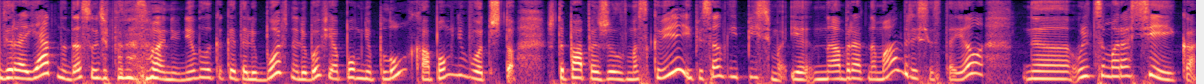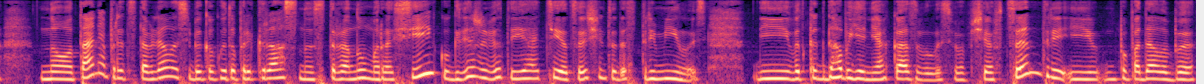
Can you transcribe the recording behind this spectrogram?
вероятно, да, судя по названию, не было какая-то любовь, но любовь я помню плохо, а помню вот что, что папа жил в Москве и писал ей письма, и на обратном адресе стояла э, улица Моросейка, но Таня представляла себе какую-то прекрасную страну Моросейку, где живет ее отец, и очень туда стремилась. И вот когда бы я не оказывалась вообще в центре и попадала бы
